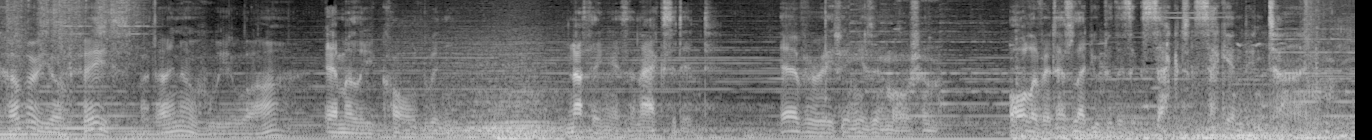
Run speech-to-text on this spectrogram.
Cover your face, but I know who you are. Emily Kaldwin. Nothing is an accident. Everything is in motion. All of it has led you to this exact second in time.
